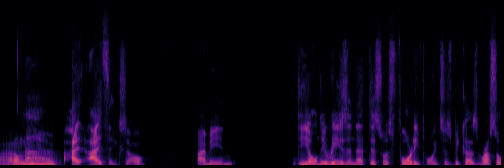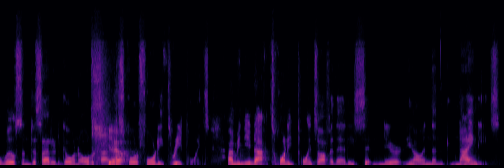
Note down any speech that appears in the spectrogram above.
I don't know. I I think so. I mean, the only reason that this was 40 points is because Russell Wilson decided to go into overtime Yeah. and score 43 points. I mean, you knock 20 points off of that, he's sitting near, you know, in the 90s.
